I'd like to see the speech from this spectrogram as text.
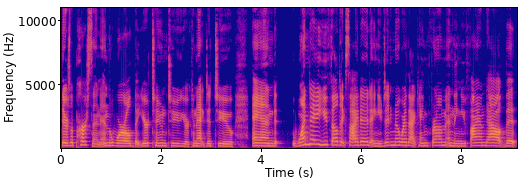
There's a person in the world that you're tuned to, you're connected to, and one day you felt excited and you didn't know where that came from, and then you find out that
